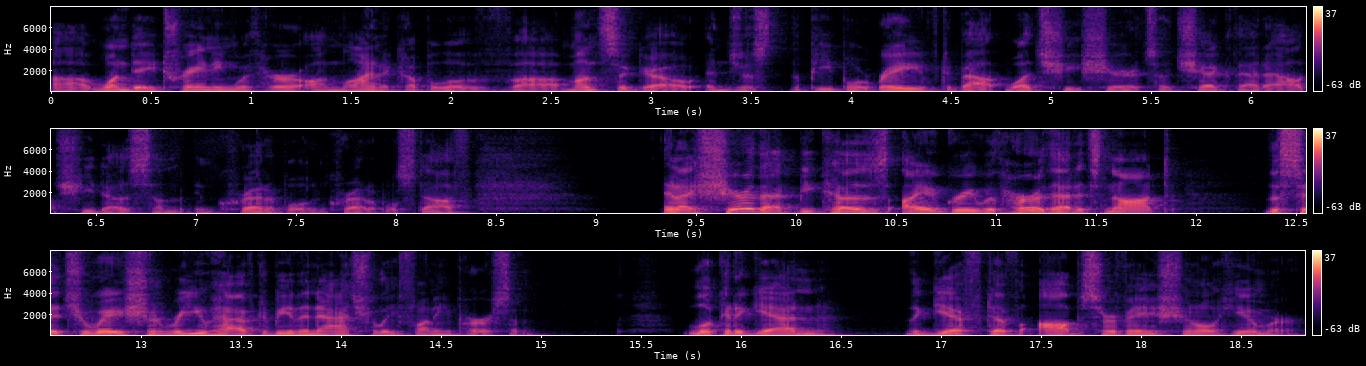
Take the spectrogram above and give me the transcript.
uh, one day training with her online a couple of uh, months ago, and just the people raved about what she shared. So check that out. She does some incredible, incredible stuff. And I share that because I agree with her that it's not the situation where you have to be the naturally funny person. Look at again the gift of observational humor.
